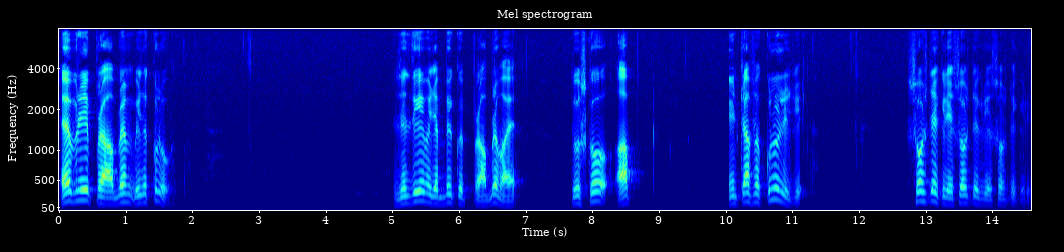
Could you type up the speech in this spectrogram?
ایوری پرابلم از اے کلو زندگی میں جب بھی کوئی پرابلم آئے تو اس کو آپ ان ٹرمس آف کلو لیجیے سوچنے کے لیے، سوچنے کے لیے، سوچنے کے لیے۔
